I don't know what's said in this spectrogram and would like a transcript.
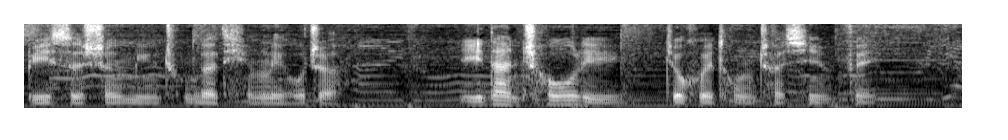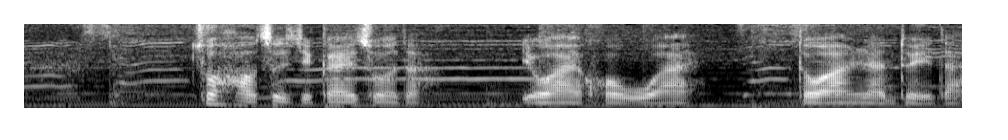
彼此生命中的停留者，一旦抽离就会痛彻心扉。做好自己该做的，有爱或无爱。都安然对待，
